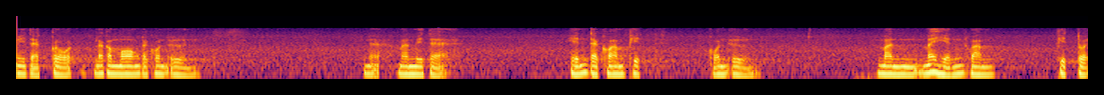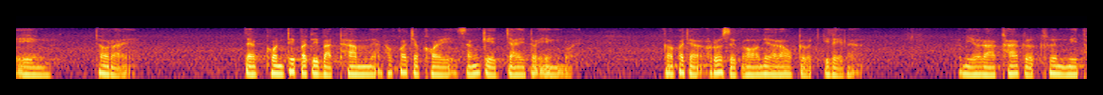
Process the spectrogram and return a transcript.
มีแต่โกรธแล้วก็มองแต่คนอื่น มันมีแต่ เห็นแต่ความผิดคนอื่น มันไม่เห็นความผิดตัวเองเท่าไหร่ แต่คนที่ปฏิบัติธรรมเนี่ยเขาก็จะคอยสังเกตใจตัวเองบ่อย เขาก็จะรู้สึกอ๋อเนี่ยเราเกิดกิเลสแล้ว มีราคะเกิดขึ้น มีโท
